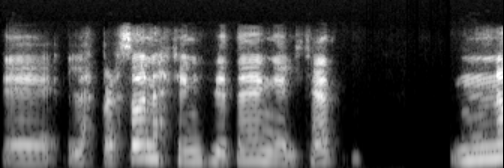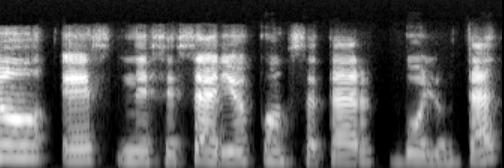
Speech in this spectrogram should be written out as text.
eh, las personas que han escrito en el chat, no es necesario constatar voluntad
